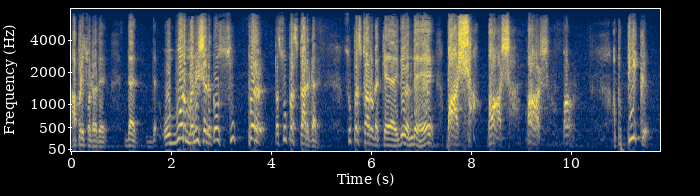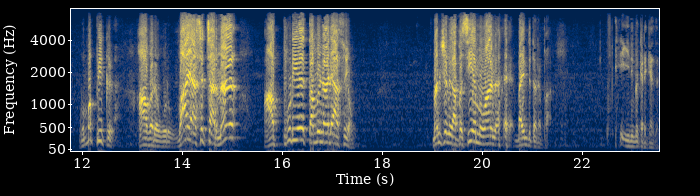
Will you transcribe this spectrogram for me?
அப்படி சொல்றது. ஒவ்வொரு மனுஷனுக்கும் சூப்பர் சூப்பர் ஸ்டார் இருக்காரு. சூப்பர் ஸ்டாரோட இது வந்து பாஷா பாஷா பாஷா பா- அப்ப பீக்கு ரொம்ப பீக்கு. அவரை ஒரு வாய் அசைச்சார்னா அப்படியே தமிழ்நாடு அசையும். மனுஷனுக்கு அப்ப சிஎம் வான் பயந்துட்டாரப்பா இனிமே கிடைக்காது.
